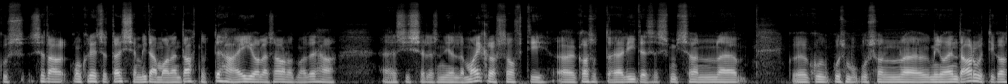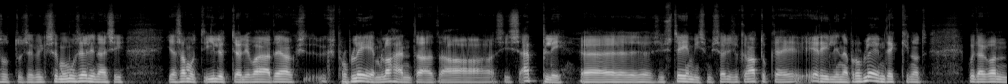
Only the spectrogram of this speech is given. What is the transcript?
kus seda konkreetset asja, mida ma olen tahtnud teha, ei ole saanud ma teha siis selles nii-öelda Microsofti kasutajaliideses, mis on, kus, kus on minu enda arvutikasutus ja kõik see muu selline asi, ja samuti hiljuti oli vaja teha üks, üks probleem lahendada siis Apple'i süsteemis, mis oli niisugune natuke eriline probleem tekkinud, kuidagi on,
